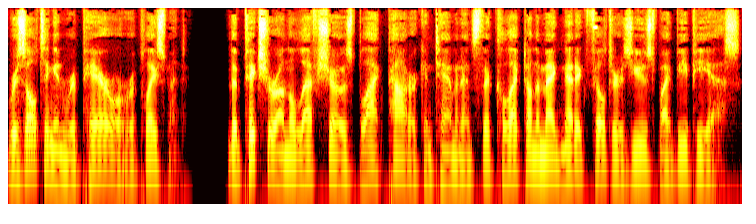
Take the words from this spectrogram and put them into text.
resulting in repair or replacement. The picture on the left shows black powder contaminants that collect on the magnetic filters used by BPS.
